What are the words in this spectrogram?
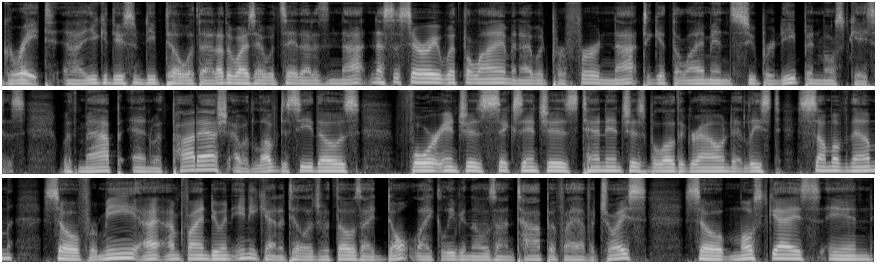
great. Uh, you could do some deep till with that. Otherwise, I would say that is not necessary with the lime, and I would prefer not to get the lime in super deep in most cases. With MAP and with potash, I would love to see those four inches, six inches, 10 inches below the ground, at least some of them. So for me, I, am fine doing any kind of tillage with those. I don't like leaving those on top if I have a choice. So most guys in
